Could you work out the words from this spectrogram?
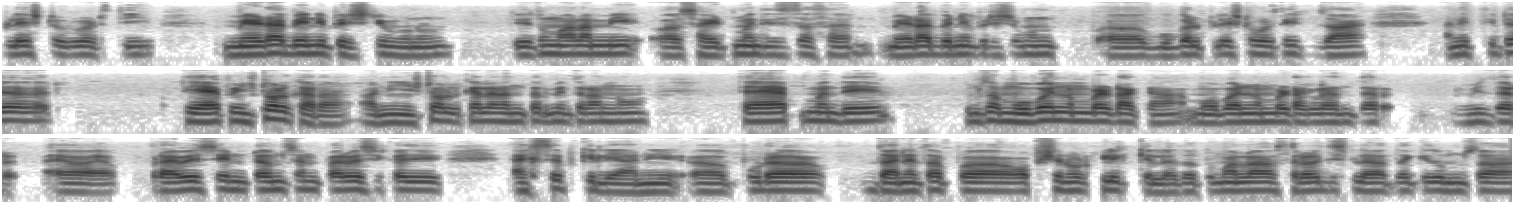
प्ले स्टोरवरती मेडा बेनिफिशरी म्हणून. ते तुम्हाला मी साईटमध्ये दिसत असेल. मेडा बेनिफिशरी म्हणून गुगल प्ले स्टोरवरती जा आणि तिथं ते ॲप इन्स्टॉल करा. आणि इन्स्टॉल केल्यानंतर मित्रांनो त्या ॲपमध्ये तुमचा मोबाईल नंबर टाका. मोबाईल नंबर टाकल्यानंतर तुम्ही जर privacy in terms and privacy कधी ॲक्सेप्ट केली आणि पुढं जाण्याचा प ऑप्शनवर क्लिक केलं तर तुम्हाला सरळ दिसलं जातं की तुमचा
